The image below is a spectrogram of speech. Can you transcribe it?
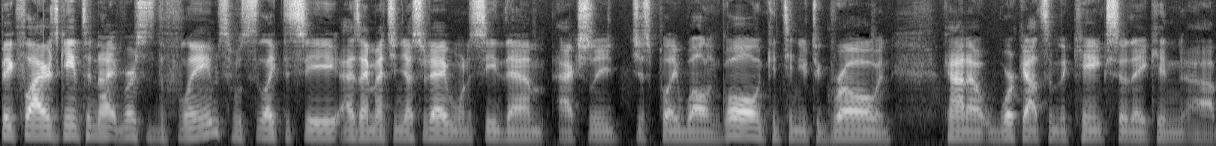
big Flyers game tonight versus the Flames. We'll like to see, as I mentioned yesterday, we want to see them actually just play well in goal and continue to grow and kind of work out some of the kinks so they can uh,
